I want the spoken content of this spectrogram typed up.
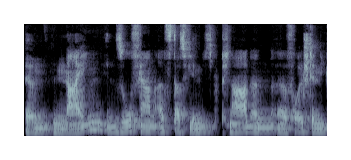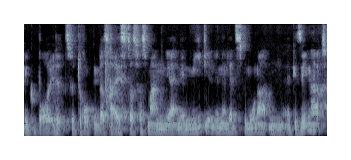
Ähm, nein, insofern als dass wir nicht planen, äh, vollständige Gebäude zu drucken. Das heißt, das, was man ja in den Medien in den letzten Monaten äh, gesehen hat,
